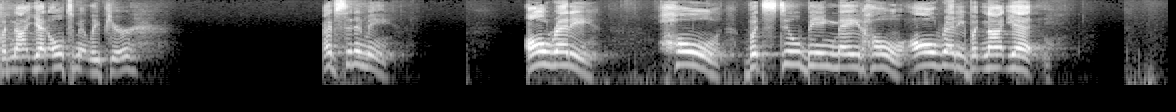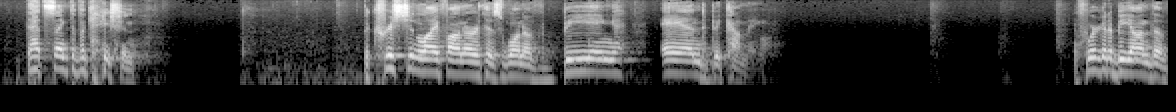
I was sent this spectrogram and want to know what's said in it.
but not yet ultimately pure. I have sin in me. Already whole, but still being made whole. Already, but not yet. That's sanctification. The Christian life on earth is one of being and becoming. If we're going to be on the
